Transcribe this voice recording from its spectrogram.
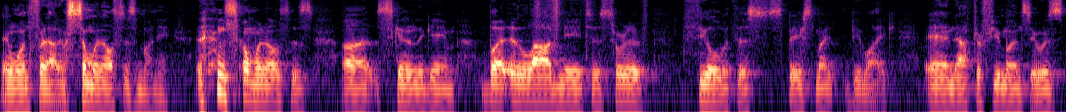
and one foot out. It was someone else's money and someone else's uh, skin in the game. But it allowed me to sort of feel what this space might be like. And after a few months, it was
